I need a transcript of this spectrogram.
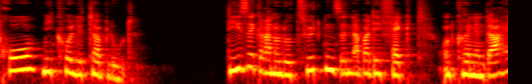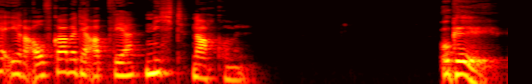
pro Mikroliter Blut. Diese Granulozyten sind aber defekt und können daher ihrer Aufgabe der Abwehr nicht nachkommen. Okay,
